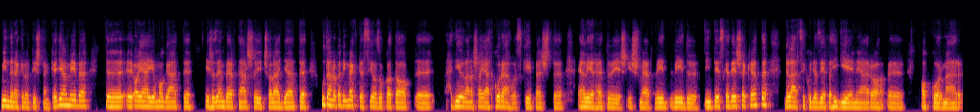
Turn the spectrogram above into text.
mindenek előtt Isten kegyelmébe ajánlja magát, és az embertársai családját, utána pedig megteszi azokat a hát nyilván a saját korához képest elérhető és ismert véd, védő intézkedéseket, de látszik, hogy azért a higiéniára akkor már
